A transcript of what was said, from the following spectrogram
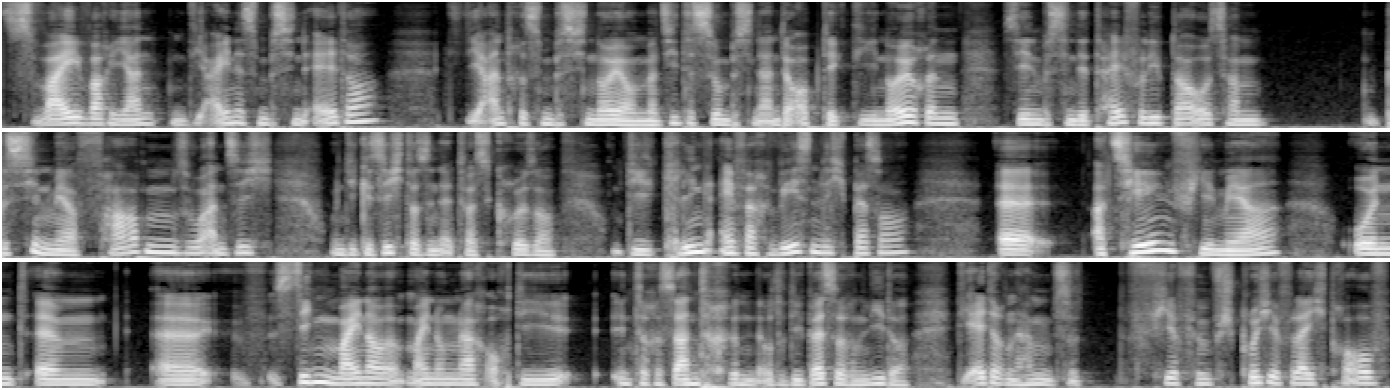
zwei Varianten. Die eine ist ein bisschen älter, die andere ist ein bisschen neuer. Man sieht es so ein bisschen an der Optik. Die neueren sehen ein bisschen detailverliebter aus, haben ein bisschen mehr Farben so an sich und die Gesichter sind etwas größer. Und die klingen einfach wesentlich besser, äh, erzählen viel mehr und ähm, äh, singen meiner Meinung nach auch die interessanteren oder die besseren Lieder. Die älteren haben so vier, fünf Sprüche vielleicht drauf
